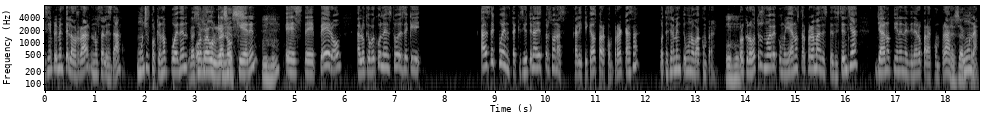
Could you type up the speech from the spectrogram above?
simplemente el ahorrar no se les da. Muchos porque no pueden, Gracias, otros Raúl, porque no quieren. Este, pero a lo que voy con esto es de que haz de cuenta que si yo tenía 10 personas calificadas para comprar casa, potencialmente uno va a comprar. Porque los otros nueve, como ya no está el programa de asistencia, ya no tienen el dinero para comprar. Exacto. Una.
